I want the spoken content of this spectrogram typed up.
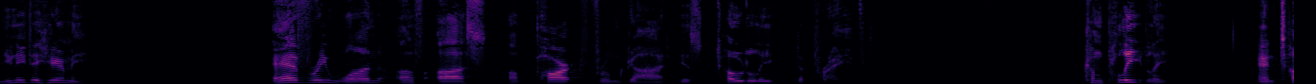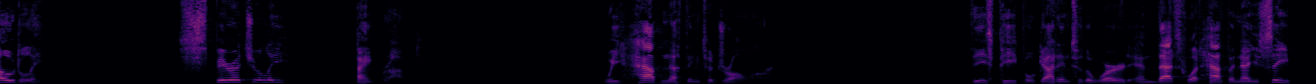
And you need to hear me. Every one of us, apart from God, is totally depraved. Completely and totally. Spiritually bankrupt. We have nothing to draw on. these people got into the word, and that's what happened. Now, you see,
